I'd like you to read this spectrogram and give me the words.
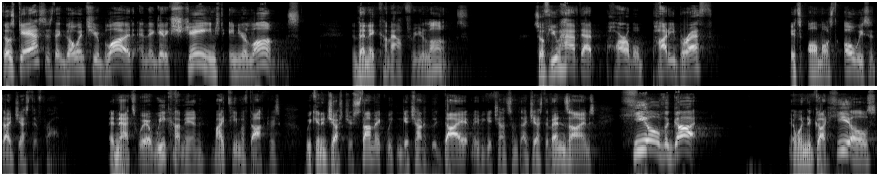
Those gases then go into your blood and they get exchanged in your lungs. And then they come out through your lungs. So if you have that horrible potty breath, it's almost always a digestive problem. And that's where we come in, my team of doctors. We can adjust your stomach, we can get you on a good diet, maybe get you on some digestive enzymes, heal the gut. And when the gut heals,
